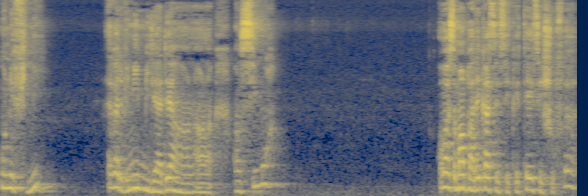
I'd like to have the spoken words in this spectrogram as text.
On est fini. Elle va devenir milliardaire en six mois. On va seulement parler qu'à ses secrétaires et ses chauffeurs.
